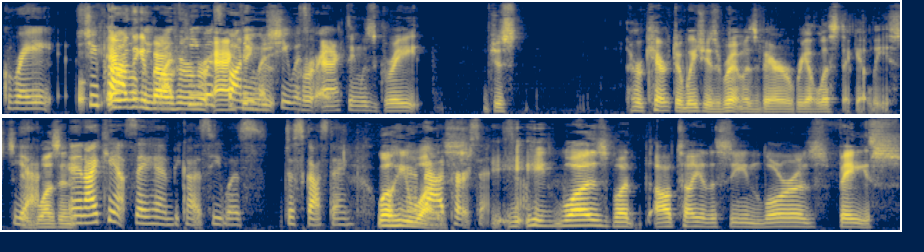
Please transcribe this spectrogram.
great. She probably Everything about was. her, he her was acting, funny, but she was her great. acting was great. Just her character, the way she was written, was very realistic. At least yeah, it wasn't. And I can't say him because he was disgusting. Well, he and a bad person, He, so. he was, but I'll tell you the scene. Laura's face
